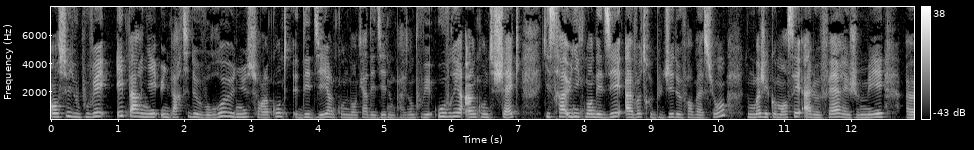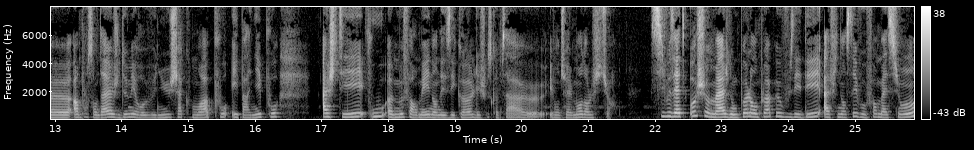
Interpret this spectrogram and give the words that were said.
Ensuite, vous pouvez épargner une partie de vos revenus sur un compte dédié, un compte bancaire dédié. Donc par exemple, vous pouvez ouvrir un compte chèque qui sera uniquement dédié à votre budget de formation. Donc moi, j'ai commencé à le faire et je mets euh, un pourcentage de mes revenus chaque mois pour épargner, pour acheter ou euh, me former dans des écoles, des choses comme ça, euh, éventuellement dans le futur. Si vous êtes au chômage, donc Pôle Emploi peut vous aider à financer vos formations.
